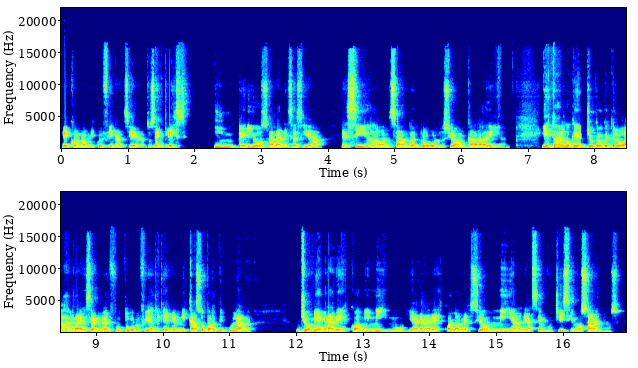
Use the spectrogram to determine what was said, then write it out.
económico y financiero. Entonces es imperiosa la necesidad que sigas avanzando en tu evolución cada día. Y esto es algo que yo creo que te lo vas a agradecer en el futuro. Fíjate que en mi caso particular, yo me agradezco a mí mismo y agradezco a la versión mía de hace muchísimos años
